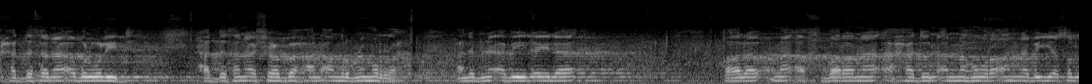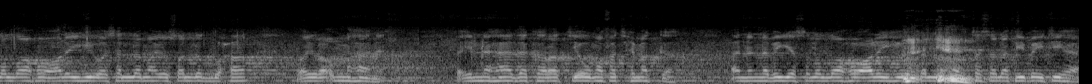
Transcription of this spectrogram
حدثنا أبو الوليد حدثنا شعبة عن عمرو بن مرة عن ابن أبي ليلى قال ما أخبرنا أحد أنه رأى النبي صلى الله عليه وسلم يصلي الضحى غير أم هانئ فإنها ذكرت يوم فتح مكة أن النبي صلى الله عليه وسلم اغتسل في بيتها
